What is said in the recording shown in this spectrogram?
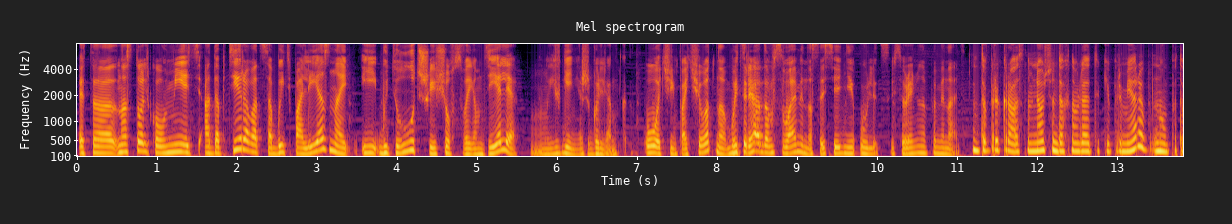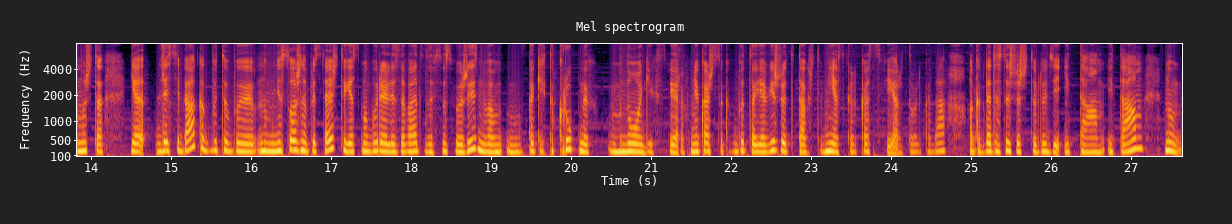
Это настолько уметь адаптироваться, быть полезной и быть лучше еще в своем деле. Евгения Жигуленко. очень почетно быть рядом с вами на соседней улице все время напоминать. Это прекрасно. Меня очень вдохновляют такие примеры, ну, потому что я для себя как будто бы, ну, мне сложно представить, что я смогу реализоваться за всю свою жизнь в каких-то крупных, многих сферах. Мне кажется, как будто я вижу это так, что несколько сфер только, да. А когда ты слышишь, что люди и там, и там, ну,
